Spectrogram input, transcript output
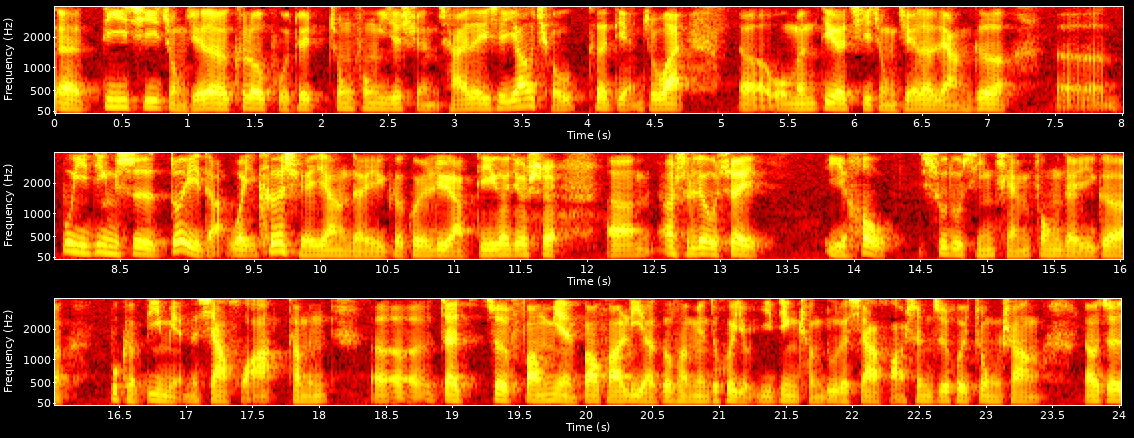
呃第一期总结了克洛普对中锋一些选材的一些要求特点之外，呃，我们第二期总结了两个呃不一定是对的伪科学一样的一个规律啊。第一个就是呃二十六岁。以后速度型前锋的一个不可避免的下滑，他们呃在这方面爆发力啊各方面都会有一定程度的下滑，甚至会重伤。然后这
